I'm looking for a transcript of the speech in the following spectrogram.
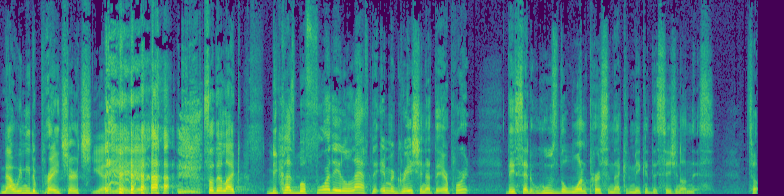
Now we need to pray, church. Yeah, yeah, yeah. So they're like, because before they left the immigration at the airport, they said, who's the one person that can make a decision on this? To,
